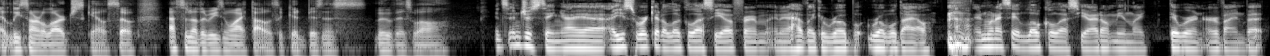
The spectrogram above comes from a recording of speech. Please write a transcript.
at least on a large scale. So that's another reason why I thought it was a good business move as well. It's interesting. I uh, I used to work at a local SEO firm, and I had like a robo robo dial. and when I say local SEO, I don't mean like they were in Irvine, but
